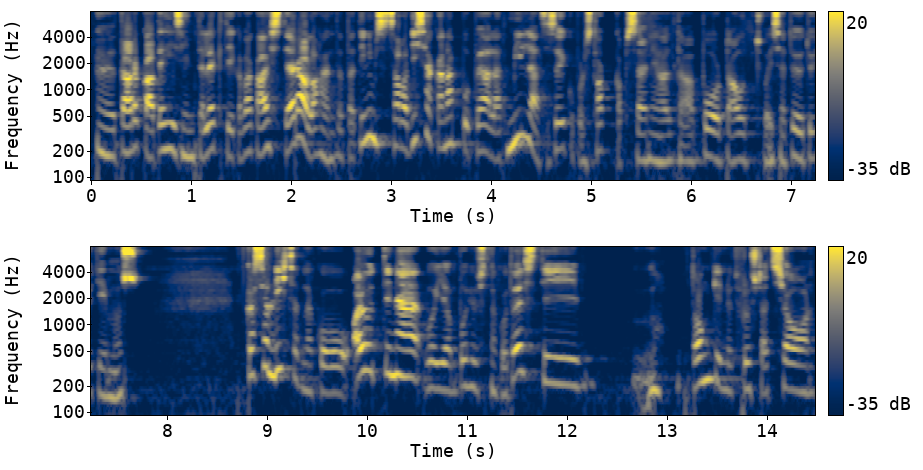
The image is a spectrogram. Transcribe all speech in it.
targa tehisintellektiga väga hästi ära lahendada, et inimesed saavad ise ka näpu peale, et millal siis õigupoolest hakkab see nii-öelda board out või see töötüdimus kas see on lihtsalt nagu ajutine või on põhjust nagu tõesti noh, et ongi nüüd frustratsioon.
